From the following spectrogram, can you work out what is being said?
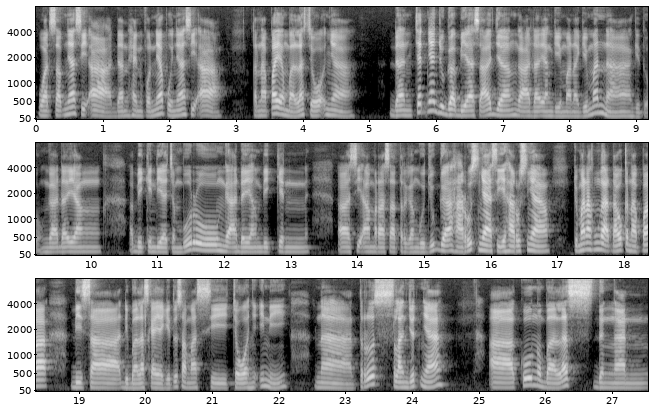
WhatsAppnya si A dan handphonenya punya si A. Kenapa yang balas cowoknya? Dan chatnya juga biasa aja, nggak ada yang gimana-gimana gitu, nggak ada yang bikin dia cemburu, nggak ada yang bikin uh, si A merasa terganggu juga. Harusnya sih, harusnya. Cuman aku nggak tahu kenapa bisa dibalas kayak gitu sama si cowoknya ini. Nah, terus selanjutnya aku ngebales dengan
